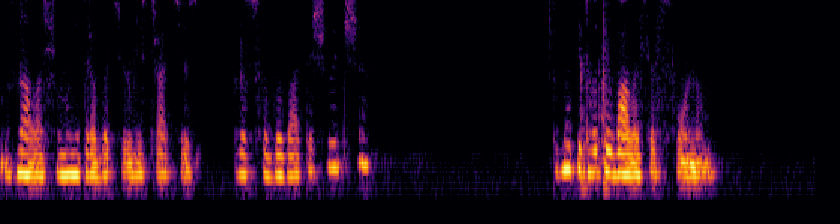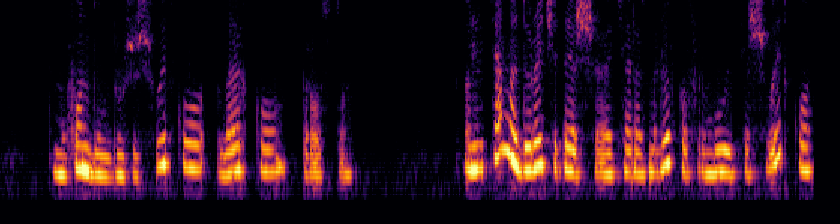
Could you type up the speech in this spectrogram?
Знала, що мені треба цю ілюстрацію розфарбувати швидше. Тому підготувалася з фоном. Тому фон був дуже швидко, легко, просто. Олівцями, до речі, теж е, ця розмальовка фарбується швидко.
